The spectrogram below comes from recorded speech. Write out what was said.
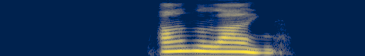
Online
